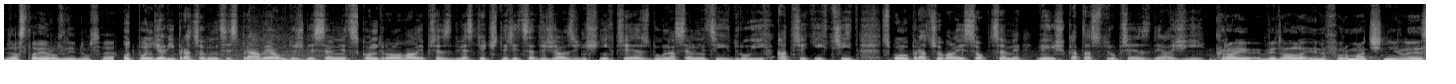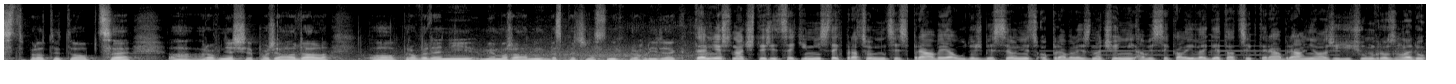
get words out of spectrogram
zastavení rozlídnu se. Od pondělí pracovníci zprávy a údržby silnic zkontrolovali přes 240 železničních přejezdů na silnicích druhých a třetích tříd. Spolupracovali s obcemi, v jejíž katastru přejezdy leží. Kraj vydal informační list pro tyto obce a rovněž je požádal o provedení mimořádných bezpečnostních prohlídek. Téměř na 40 místech pracovníci zprávy a údržby silnic opravili značení a vysekali vegetaci, která bránila řidičům v rozhledu.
